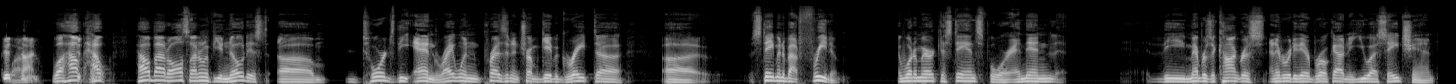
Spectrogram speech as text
good Wow. time. Well, how Good time. how how about also? I don't know if you noticed um, towards the end, right when President Trump gave a great uh, uh, statement about freedom and what America stands for, and then the members of Congress and everybody there broke out in a USA chant.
